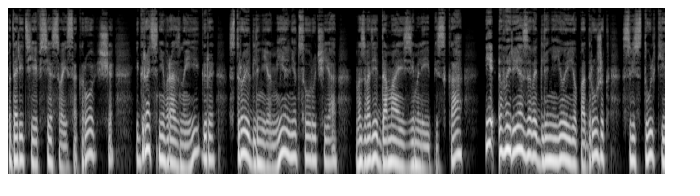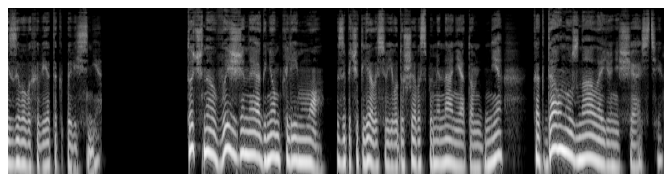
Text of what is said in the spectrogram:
подарить ей все свои сокровища, играть с ней в разные игры, строить для нее мельницу у ручья, возводить дома из земли и песка и вырезывать для нее и ее подружек свистульки из ивовых веток по весне. Точно выжженное огнем клеймо запечатлелось в его душе воспоминание о том дне, когда он узнал о ее несчастье.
